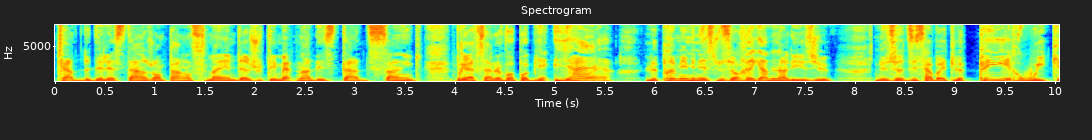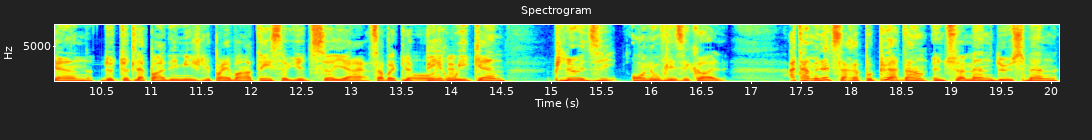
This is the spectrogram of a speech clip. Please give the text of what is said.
4 de délestage. On pense même d'ajouter maintenant des stades 5. Bref, ça ne va pas bien. Hier, le premier ministre nous a regardé dans les yeux, nous a dit ça va être le pire week-end de toute la pandémie. Je l'ai pas inventé, ça. Il a dit ça hier. Ça va être le oh, pire week-end. Puis lundi, on ouvre les écoles. Attends une minute, ça n'aurait pas pu attendre une semaine, deux semaines.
